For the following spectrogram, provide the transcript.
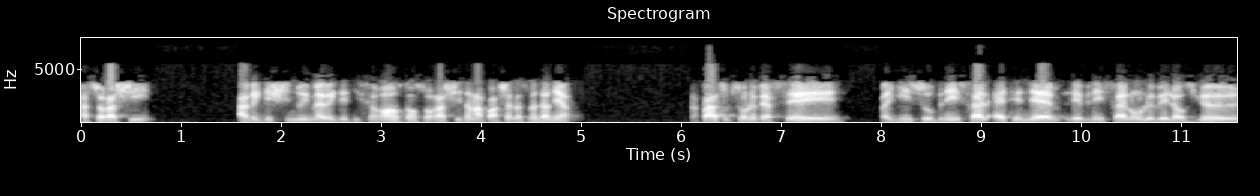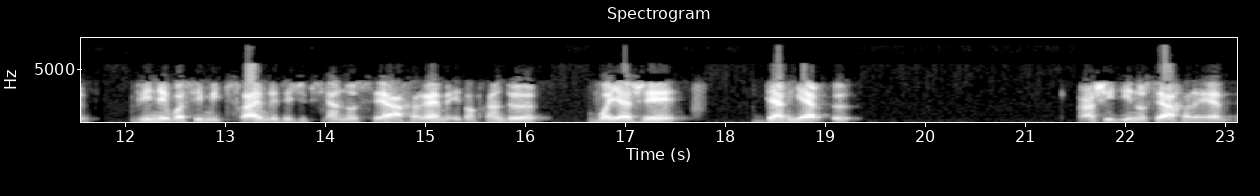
à ce Rashi, avec des chinouilles, mais avec des différences dans son Rashi dans la page de la semaine dernière. La page sur le verset, Vaïsou, Bnei Israël et Enem, les Bnei Israël ont levé leurs yeux. Vin et voici Mitzrayim, les Égyptiens, Nosé, Acharem, est en train de voyager derrière eux. Rachid dit Nosé, Acharem.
